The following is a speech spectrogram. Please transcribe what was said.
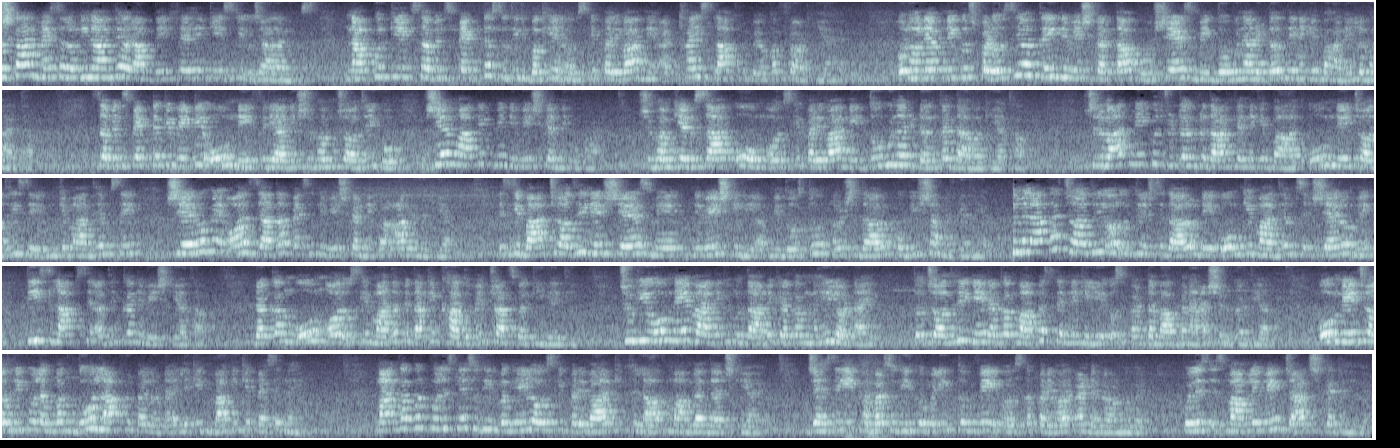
नमस्कार, मैं सलोनी नांदे और आप देख रहे हैं केसरी उजाला न्यूज़। नागपुर के एक सब इंस्पेक्टर सुधीर बघेल और उसके परिवार ने 28 लाख रुपयों का फ्रॉड किया है। उन्होंने अपने कुछ पड़ोसी और कई निवेशकर्ताओं को शेयर्स में दोगुना रिटर्न देने के बहाने लुभाया था। सब इंस्पेक्टर के बेटे ओम ने फिरियादी शुभम चौधरी को शेयर मार्केट में निवेश करने को कहा। शुभम के अनुसार ओम और उसके परिवार ने दोगुना रिटर्न का दावा किया था। शुरुआत में कुछ रिटर्न प्रदान करने के बाद ओम ने चौधरी से उनके माध्यम से शेयरों में और ज़्यादा पैसे निवेश करने का आग्रह किया। इसके बाद चौधरी ने शेयर्स में निवेश के लिए अपने दोस्तों और रिश्तेदारों को भी शामिल कर लिया। कुल मिलाकर चौधरी और उनके रिश्तेदारों ने ओम के माध्यम से शेयरों में 30 लाख से अधिक का निवेश किया था। रकम ओम और उसके माता पिता के खातों में ट्रांसफ़र की गई थी। चूँकि ओम ने वादे के मुताबिक रकम नहीं लौटाई तो चौधरी ने रकम वापस करने के लिए उस पर दबाव बनाना शुरू कर दिया। ओम ने चौधरी को लगभग दो लाख रुपए लौटाए, लेकिन बाकी के पैसे नहीं। मानकापुर पुलिस ने सुधीर बघेल और उसके परिवार के खिलाफ मामला दर्ज किया है। जैसे ये खबर सुधीर को मिली तो वे और उसका परिवार अंडरग्राउंड हो गए। पुलिस इस मामले में जाँच कर रही है।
